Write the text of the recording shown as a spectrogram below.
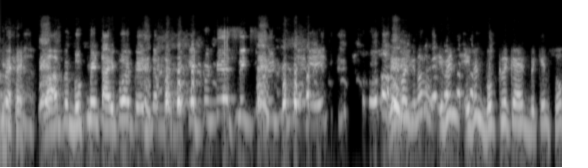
पे पे बुक में टाइपो है page number it could be a 6 और it could be an 8 No, but you know, even even book cricket became so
